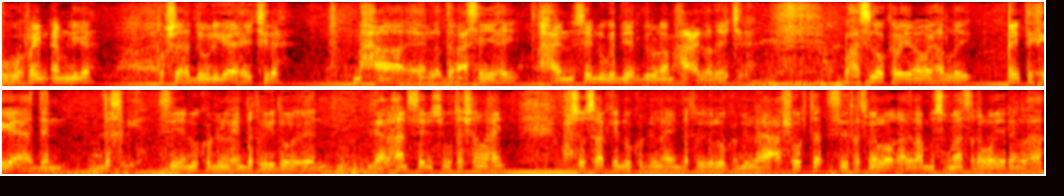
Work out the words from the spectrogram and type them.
ugu horrayn amniga qorshaha dawliga ah ee jira maxaa la damacsan yahay maxaynu saynu uga diyaargarownaa maxaa cilladee jira. Waxaa sidoo kale iyana laga hadlay qaybta kaga aadan dakhliga sidaynu kordhin lahayn dakhliga gaar ahaan sidaynu isugu tashan lahayn. Wax soo saarkeenu kordhin lahayn dakhliga loo kordhin lahaa cashuurta sidii rasmiga loo qaadi lahaa musuq maasuqa loo yareyn lahaa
